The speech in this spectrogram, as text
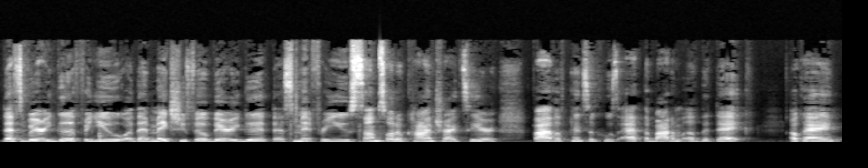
that's very good for you or that makes you feel very good, that's meant for you. Some sort of contract here. Five of Pentacles at the bottom of the deck. Okay.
